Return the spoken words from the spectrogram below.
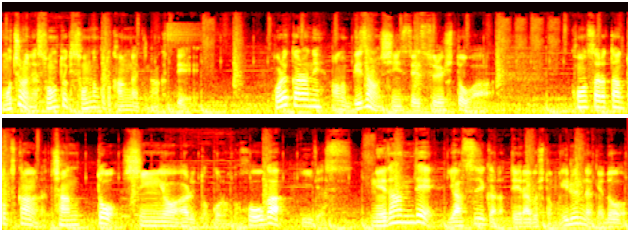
もちろんねその時そんなこと考えてなくてこれからねあのビザの申請する人はコンサルタント使うならちゃんと信用あるところの方がいいです。値段で安いからって選ぶ人もいるんだけど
